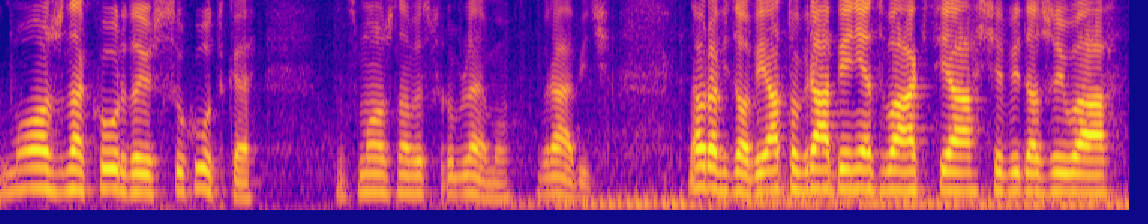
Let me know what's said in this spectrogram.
Można, kurde, już suchutkę. Więc można bez problemu grabić. Dobra widzowie, ja to grabię, niezła akcja się wydarzyła.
